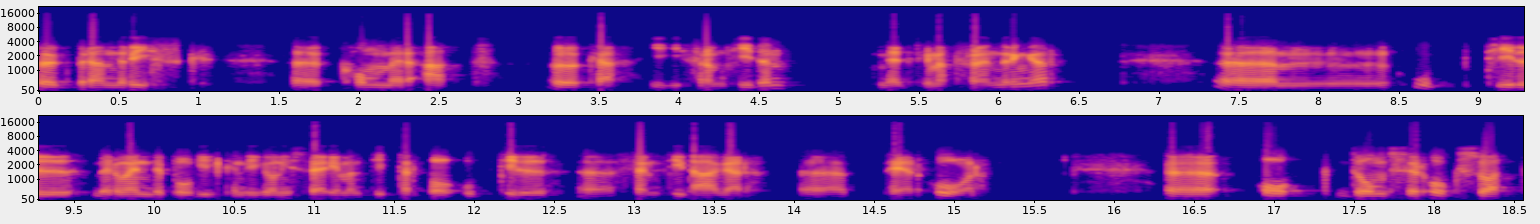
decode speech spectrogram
hög brandrisk eh, kommer att öka i framtiden med klimatförändringar. Um, upp till, beroende på vilken region i Sverige man tittar på, upp till eh, uh, 50 dagar uh, per år. Uh, och de ser också att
